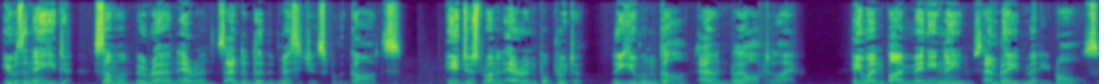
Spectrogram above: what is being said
He was an aide, someone who ran errands and delivered messages for the gods. He had just run an errand for Pluto, the human god, and the afterlife. He went by many names and played many roles,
